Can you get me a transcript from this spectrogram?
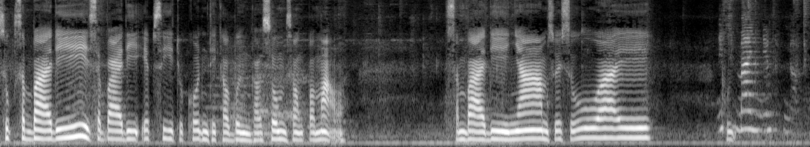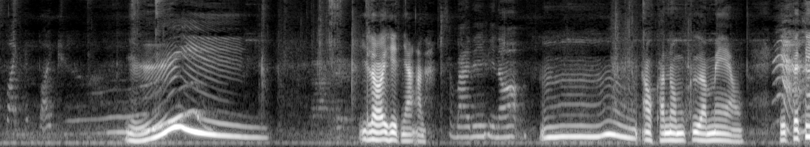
สุขสบายดีสบายดีเอฟซีทุกคนที่เขาเบิ่งเขาส้มสองปลาเหมาสำบายดียามสวย It's mine, it's not quite the bottom. ๆอื้ออีลอยเห็ดหยังอะนะสบายดีพี่น้องอืมเอาขนมเกลือแมวเห็ดไปตี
